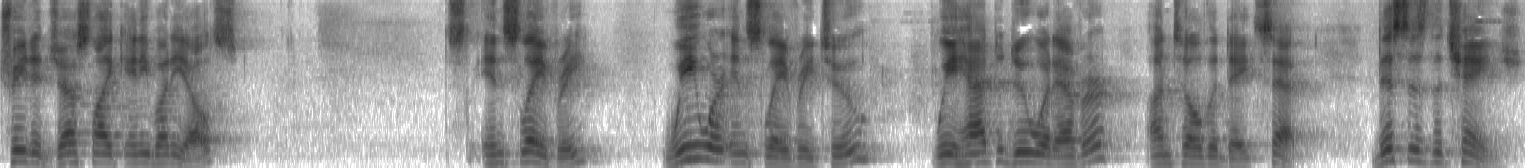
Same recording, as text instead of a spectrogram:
treated just like anybody else in slavery. We were in slavery too. We had to do whatever until the date set. This is the change.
